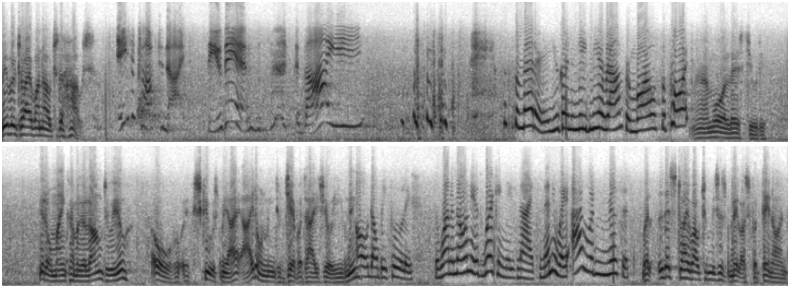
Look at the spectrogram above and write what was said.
we will drive on out to the house. Eight o'clock tonight. See you then. Goodbye. What's the matter? Are you going to need me around for moral support? Uh, more or less, Judy. You don't mind coming along, do you? Oh, excuse me. I, I don't mean to jeopardize your evening. Oh, don't be foolish. The one and only is working these nights, and anyway, I wouldn't miss it. Well, let's drive out to Mrs. Miller's for dinner, and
